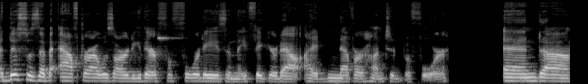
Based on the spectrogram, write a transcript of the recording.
this was after I was already there for four days, and they figured out I had never hunted before. And um,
